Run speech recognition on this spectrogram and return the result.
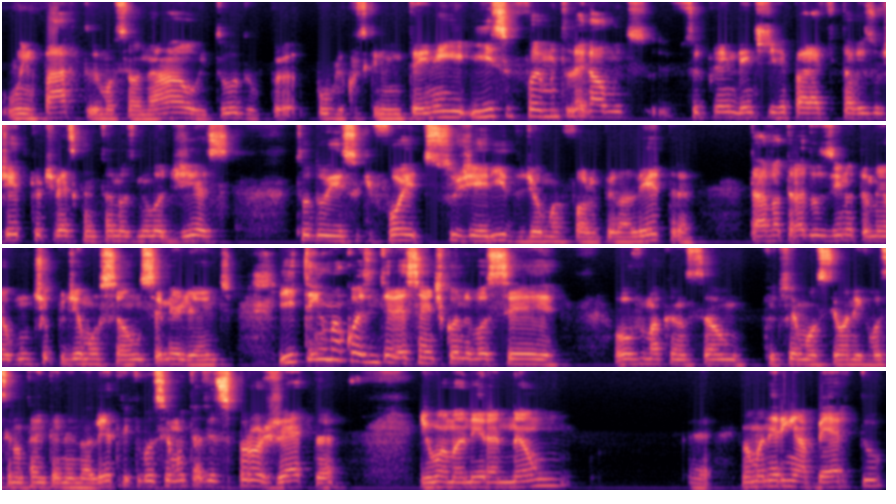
o impacto emocional e tudo, públicos que não entendem? E, e, isso foi muito legal, muito surpreendente de reparar que talvez o jeito que eu estivesse cantando as melodias, tudo isso que foi sugerido de alguma forma pela letra, estava traduzindo também algum tipo de emoção semelhante. E tem uma coisa interessante quando você ouve uma canção que te emociona e que você não está entendendo a letra e que você muitas vezes projeta de uma maneira não é, de uma maneira em aberto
